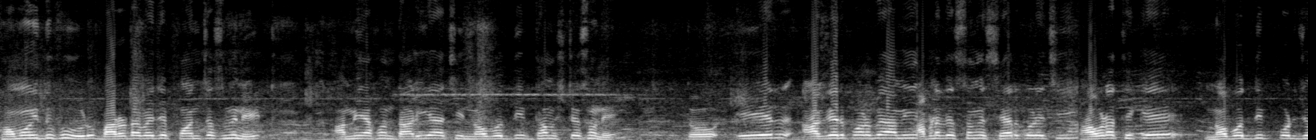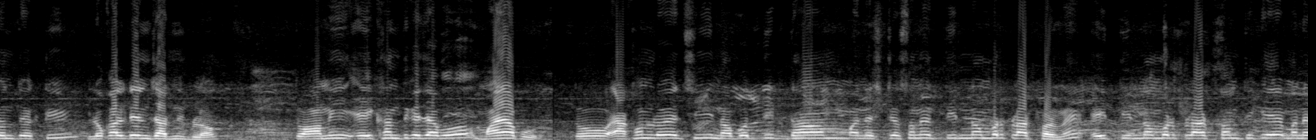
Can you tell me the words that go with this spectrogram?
সময় দুপুর বারোটা বেজে পঞ্চাশ মিনিট। আমি এখন দাঁড়িয়ে আছি নবদ্বীপ ধাম স্টেশনে। তো এর আগের পর্বে আমি আপনাদের সঙ্গে শেয়ার করেছি হাওড়া থেকে নবদ্বীপ পর্যন্ত একটি লোকাল ট্রেন জার্নি ব্লগ তো আমি এইখান থেকে যাব মায়াপুর। তো এখন রয়েছি নবদ্বীপ ধাম মানে স্টেশনের তিন নম্বর প্ল্যাটফর্মে এই তিন নম্বর প্ল্যাটফর্ম থেকে মানে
